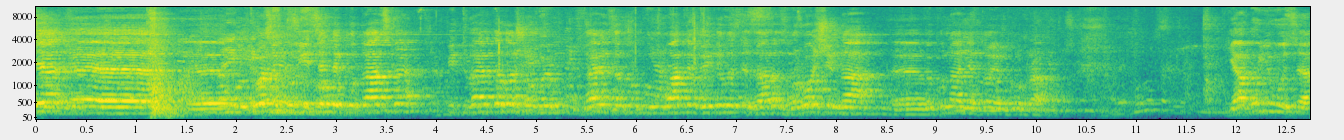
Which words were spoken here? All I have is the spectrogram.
Комісія, е, е, контрольна комісія депутатська підтвердила, що ми навіть запропонувати виділити зараз гроші на е, виконання тої програми. Я боюся,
